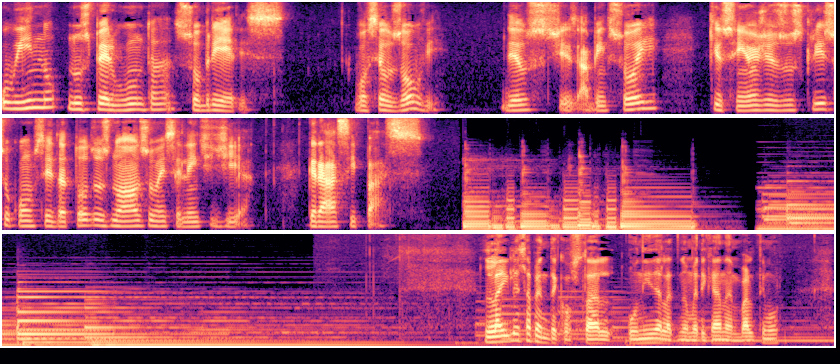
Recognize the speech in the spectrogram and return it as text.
O hino nos pergunta sobre eles. Você os ouve? Deus te abençoe, que o Senhor Jesus Cristo conceda a todos nós um excelente dia. Graça e paz. La Iglesia Pentecostal Unida Latinoamericana en Baltimore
